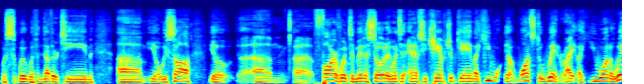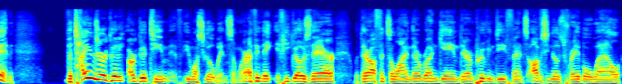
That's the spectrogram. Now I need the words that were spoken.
with with, with another team. Um, you know, we saw you know um, uh, Favre went to Minnesota. He went to the NFC Championship game. Like he you know, wants to win, right? Like you want to win. The Titans are a good are a good team if he wants to go win somewhere. I think they if he goes there with their offensive line, their run game, their improving defense, obviously knows Vrabel well.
